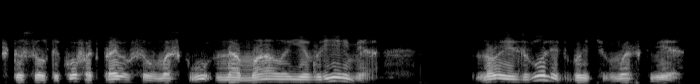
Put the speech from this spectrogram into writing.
что Салтыков отправился в Москву на малое время – но изволит быть в Москве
